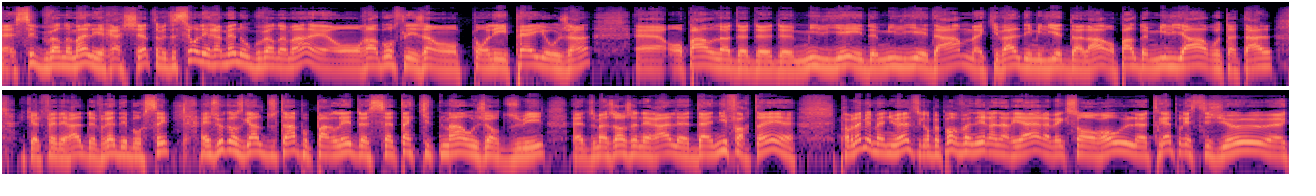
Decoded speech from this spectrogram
euh, si le gouvernement les rachète, ça veut dire si on les ramène au gouvernement, et euh, on rembourse les gens, on, les paye aux gens, euh, on parle de, de, de, milliers et de milliers d'armes qui valent des milliers de dollars. On parle de milliards au total que le fédéral devrait débourser. Et je veux qu'on se garde du temps pour parler de cet acquittement aujourd'hui euh, du major général euh, Danny Fortin. Euh, problème, Emmanuel, c'est qu'on peut pas revenir en arrière avec son rôle très prestigieux,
